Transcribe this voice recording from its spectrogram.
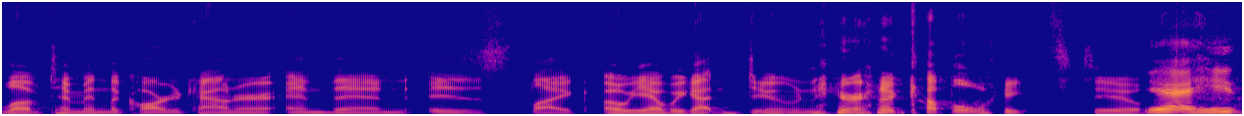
loved him in the card counter and then is like, oh yeah, we got Dune here in a couple weeks too. Yeah, he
